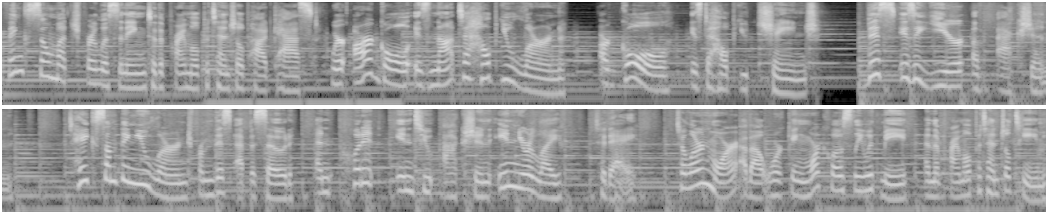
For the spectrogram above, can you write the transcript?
Thanks so much for listening to the Primal Potential Podcast, where our goal is not to help you learn, our goal is to help you change. This is a year of action. Take something you learned from this episode and put it into action in your life today. To learn more about working more closely with me and the Primal Potential team,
